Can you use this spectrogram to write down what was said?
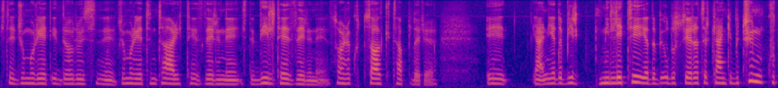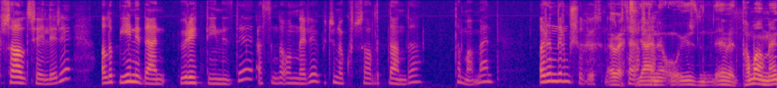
işte Cumhuriyet ideolojisini, Cumhuriyet'in tarih tezlerini, işte dil tezlerini, sonra kutsal kitapları, e, yani ya da bir milleti ya da bir ulus yaratırken ki bütün kutsal şeyleri alıp yeniden ürettiğinizde aslında onları bütün o kutsallıktan da tamamen arındırmış oluyorsunuz evet, bir taraftan. Yani o yüzden evet tamamen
